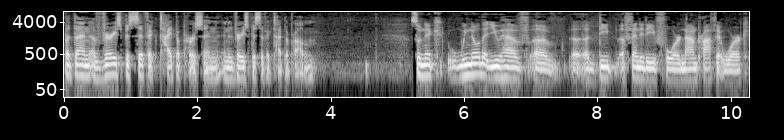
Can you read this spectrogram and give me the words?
but then a very specific type of person and a very specific type of problem. So, Nick, we know that you have a, a deep affinity for nonprofit work.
